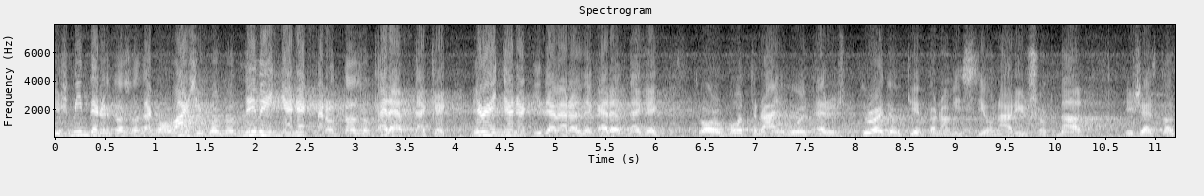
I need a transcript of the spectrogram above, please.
és mindenütt azt mondták, a másikhoz ott ne menjenek, mert ott azok eretnekek, ne menjenek ide, mert ezek eretnekek. Szóval botrány volt erős tulajdonképpen a misszionáriusoknál, és ezt az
